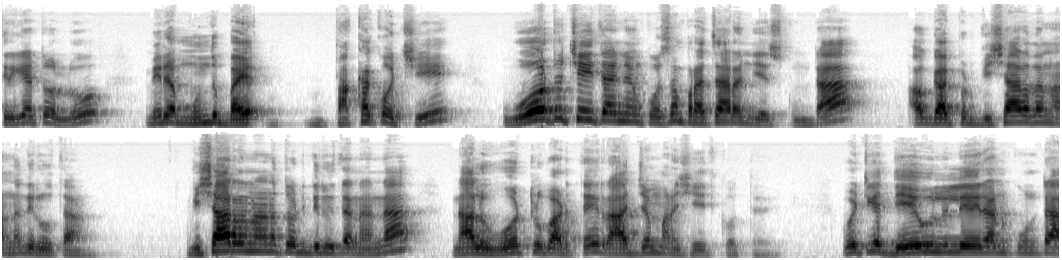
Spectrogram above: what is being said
తిరిగేటోళ్ళు మీరు ముందు బయ పక్కకు వచ్చి ఓటు చైతన్యం కోసం ప్రచారం చేసుకుంటా ఒక ఇప్పుడు విశారదన్ అన్న తిరుగుతాను విశారదన్ అన్నతోటి తిరుగుతానన్న నాలుగు ఓట్లు పడితే రాజ్యం మన చేతికి వస్తుంది ఒట్టిగా దేవుళ్ళు లేరు అనుకుంటా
